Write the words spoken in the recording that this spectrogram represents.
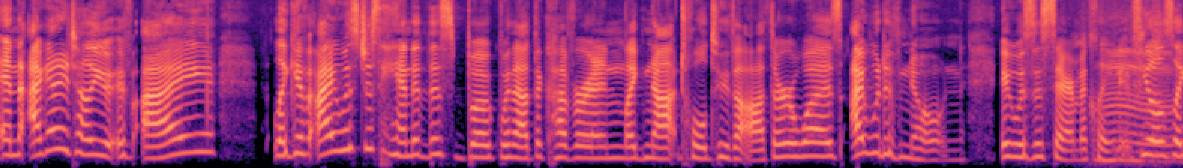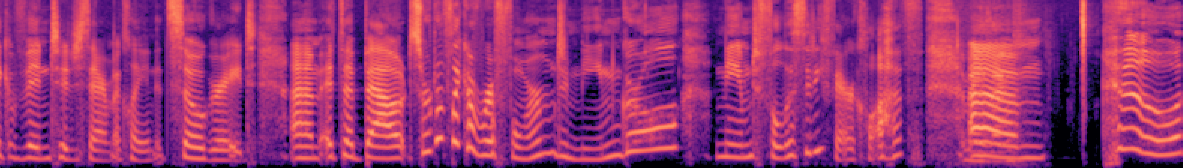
And I gotta tell you, if I like if I was just handed this book without the cover and like not told who the author was, I would have known it was a Sarah MacLean. It feels like vintage Sarah MacLean. It's so great. Um, it's about sort of like a reformed mean girl named Felicity Faircloth. Um, who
